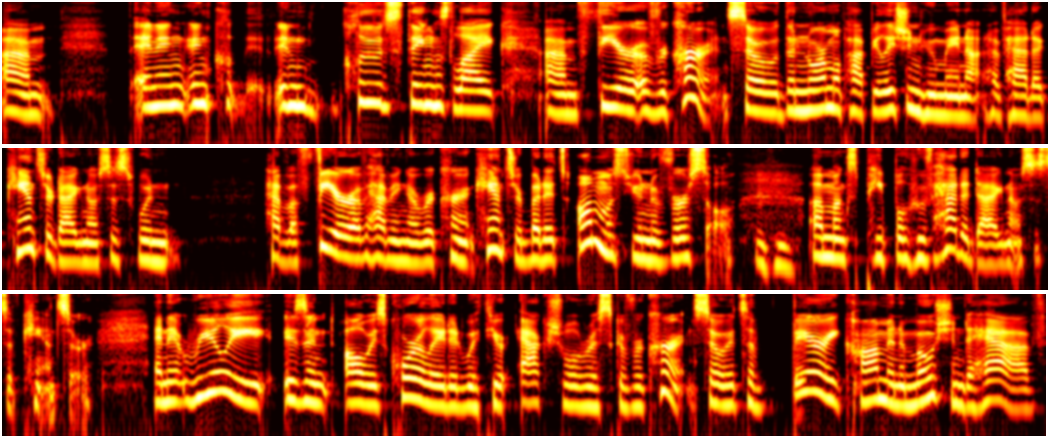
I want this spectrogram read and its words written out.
Um, and in, in, includes things like um, fear of recurrence. So, the normal population who may not have had a cancer diagnosis wouldn't have a fear of having a recurrent cancer, but it's almost universal mm-hmm. amongst people who've had a diagnosis of cancer. And it really isn't always correlated with your actual risk of recurrence. So it's a very common emotion to have,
